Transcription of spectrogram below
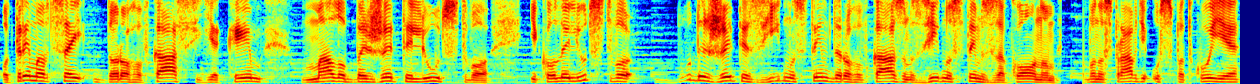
отримав цей дороговказ, яким мало би жити людство. І коли людство буде жити згідно з тим дороговказом, згідно з тим законом, воно справді успадкує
